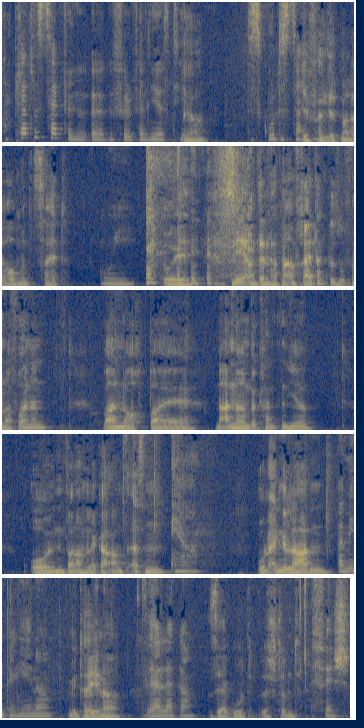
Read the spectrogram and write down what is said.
komplettes Zeitgefühl verlierst hier. Ja, Das ist gutes hier Zeichen. verliert man Raum und Zeit. Ui. Ui. nee, und dann hatten wir am Freitag Besuch von einer Freundin, waren noch bei einer anderen Bekannten hier und waren auch lecker abends essen, Ja, wurde eingeladen, beim Italiener. im Italiener, Sehr lecker. sehr gut, das stimmt. Fisch.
